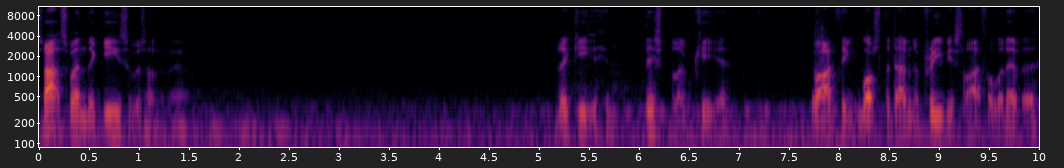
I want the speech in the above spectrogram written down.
So that's when the geezer was on about. The ge- this bloke here, who I think was the dad in the previous life or whatever,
